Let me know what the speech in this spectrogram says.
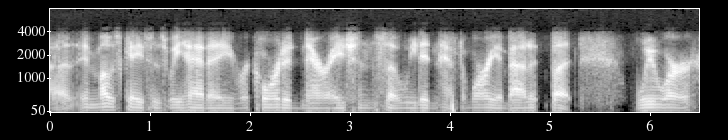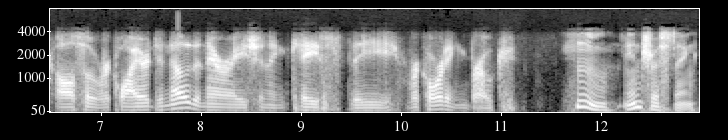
Uh, in most cases, we had a recorded narration, so we didn't have to worry about it, but we were also required to know the narration in case the recording broke. Hmm, interesting.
